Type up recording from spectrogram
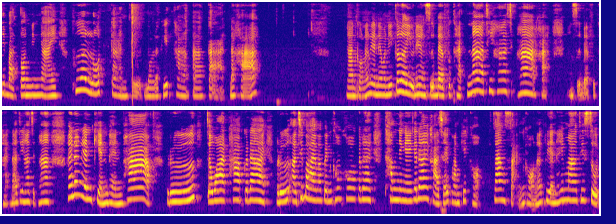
ฏิบัติตนยังไง เพื่อลดการเกิดมลพิษทางอากาศนะคะ งานของนักเรียนในวันนี้ก็เลยอยู่ในหนังสือแบบฝึกหัดหน้าที่ 55 ค่ะ หนังสือแบบฝึกหัดหน้าที่ 55 ให้นักเรียนเขียนแผนภาพ หรือจะวาดภาพก็ได้ หรืออธิบายมาเป็นข้อๆก็ได้ทำยังไงก็ได้ค่ะใช้ความคิดของ สร้างสรรค์ของนักเรียนให้มากที่สุด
